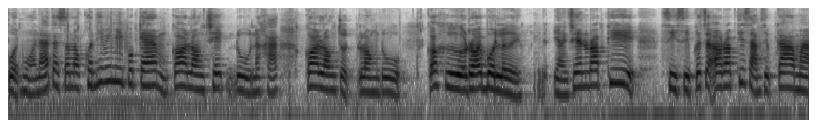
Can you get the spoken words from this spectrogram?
ปวดหัวนะ แต่สำหรับคนที่ไม่มีโปรแกรมก็ลองเช็คดูนะคะ ก็ลองจดลองดู ก็คือร้อยบนเลย อย่างเช่นรอบที่ 40 ก็จะเอารอบที่ที่ 39 มา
